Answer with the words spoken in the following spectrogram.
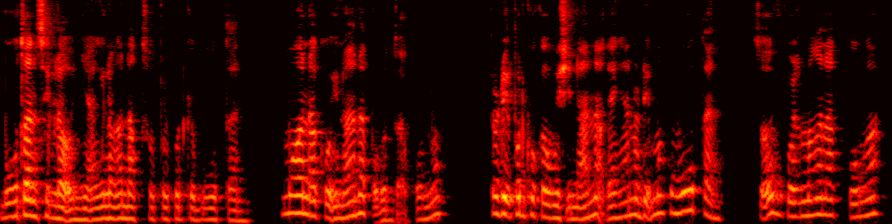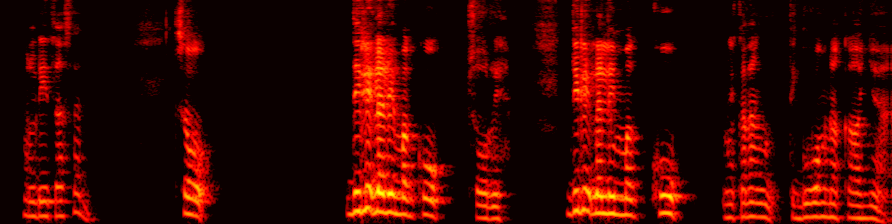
Buutan sila unya ang ilang anak super pod kabuutan mo anak ko inana pod unta ako no? Pero di pod ko ka wish inana kay ngano di man ko so of course mga anak ko nga maldita sad. So dili lalim mag-cope sorry. Dili lalim mag-cope nga kanang tiguwang na kanya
